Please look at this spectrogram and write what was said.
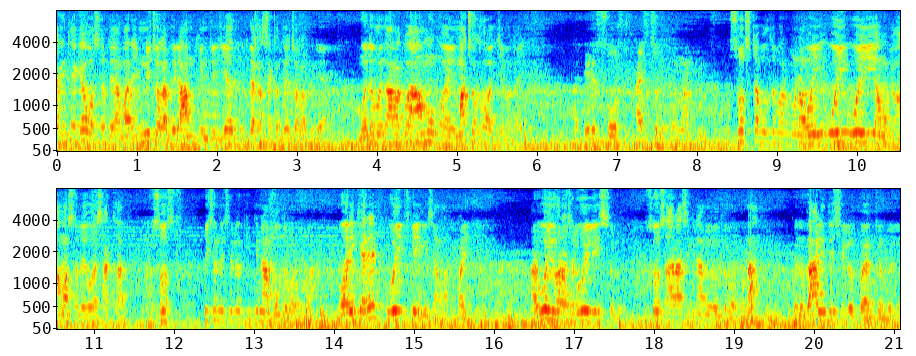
আগে থেকে ওর সাথে আমার এমনি চলাফেরা আম কিনতে যে দেখা সাক্ষাতে চলাফেরা। মধ্যে মধ্যে আমাকে আমও মাছও খাওয়াচ্ছে মেলায় আর সোর্স আসছিল ওর নাম কি? সোর্সটা বলতে পারব না ওই ওই ওই আমাকে আমার সাথে ওই সাক্ষাৎ। সোর্স পিছনে ছিল কি কি নাম বলতে পারব না। ওয়ারি ক্যারেট ওই থুয়ে গেছে আমার বাড়িতে। আর ওই ধরা ছিল ওই লিস্ট ছিল। সোর্স আর আছে কিনা আমি বলতে পারব না কিন্তু গাড়িতে ছিল কয়েকজন বলে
